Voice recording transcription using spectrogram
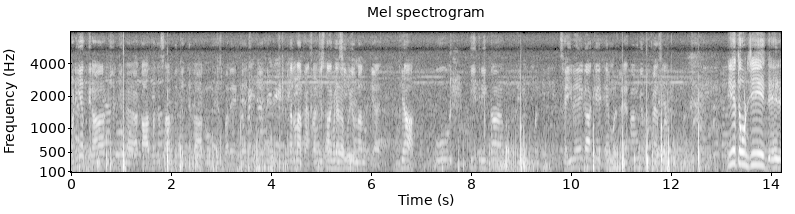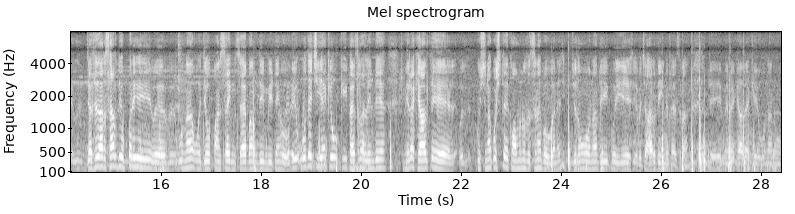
ਬੜੀਆਂ ਧਿਰਾਂ ਅਕਾਲ ਤਖਤ ਸਾਹਿਬ ਦੇ ਜਥੇਦਾਰ ਨੂੰ ਇਸ ਬਾਰੇ ਕਹਿ ਚੁੱਕੇ ਕਿ ਕਰਨਾ ਫੈਸਲਾ, ਜਿਸ ਤਰ੍ਹਾਂ ਕਿ ਅਸੀਂ ਵੀ ਉਹਨਾਂ ਨੂੰ ਕਿਹਾ ਹੈ। ਕਿਆ, ਉਹ 30 ਤਰੀਕ ਦਾ ਦਿਨ ਸਹੀ ਰਹੇਗਾ ਕਿ ਇਹ ਲੈ ਪਾਉਣਗੇ ਕੋਈ ਫੈਸਲਾ? ਇਹ ਤਾਂ ਹੁਣ ਜੀ ਜਥੇਦਾਰ ਸਾਹਿਬ ਦੇ ਉੱਪਰ ਹੀ ਉਹਨਾਂ ਜੋ ਪੰਜ ਸਿੰਘ ਸਾਹਿਬਾਨ ਦੀ ਮੀਟਿੰਗ ਹੋਊਗੀ ਉਹਦੇ 'ਚ ਹੀ ਹੈ ਕਿ ਉਹ ਕੀ ਫੈਸਲਾ ਲੈਂਦੇ ਆ। ਮੇਰਾ ਖਿਆਲ ਤੇ ਕੁਛ ਨਾ ਕੁਛ ਤੇ ਕੌਮ ਨੂੰ ਦੱਸਣਾ ਹੀ ਪਊਗਾ ਨਾ ਜੀ, ਜਦੋਂ ਉਹਨਾਂ ਦੀ ਕੋਈ ਇਹ ਵਿਚਾਰ ਅਧੀਨ ਫੈਸਲਾ। ਤੇ ਮੇਰਾ ਖਿਆਲ ਹੈ ਕਿ ਉਹਨਾਂ ਨੂੰ,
